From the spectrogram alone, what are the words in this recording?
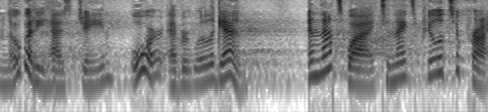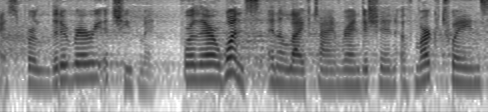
Nobody has, Jane, or ever will again. And that's why tonight's Pulitzer Prize for Literary Achievement for their once in a lifetime rendition of Mark Twain's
